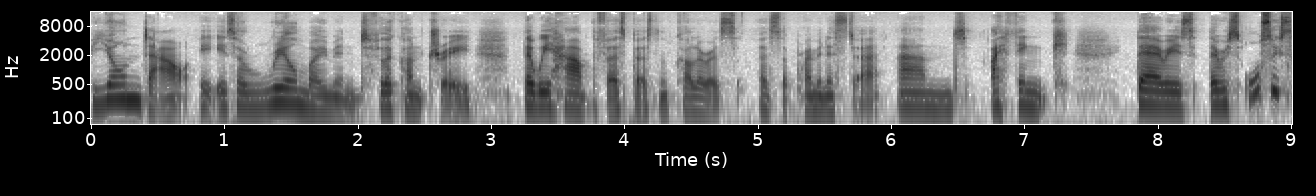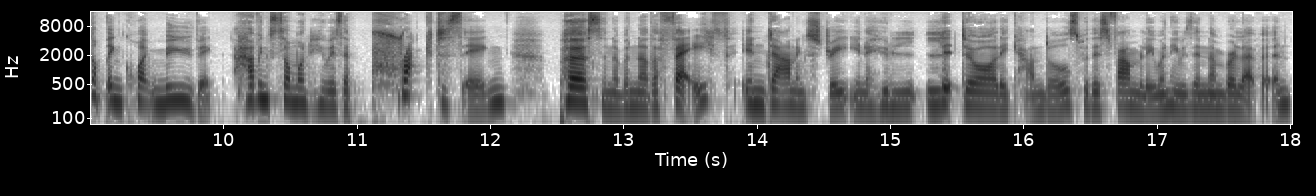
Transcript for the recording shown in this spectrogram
beyond doubt, it is a real moment for the country that we have the first person of colour as, as a prime minister. And I think there is there is also something quite moving having someone who is a practicing person of another faith in Downing Street, you know, who lit Diwali candles with his family when he was in Number Eleven,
